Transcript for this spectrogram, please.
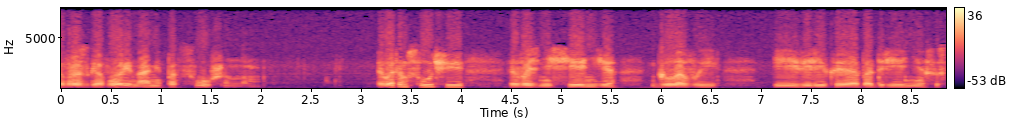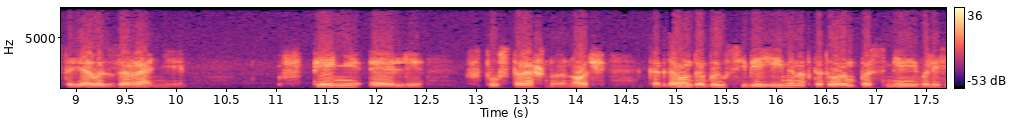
в разговоре нами подслушанном. В этом случае вознесение главы и великое ободрение состоялось заранее. В Пенни Элли, в ту страшную ночь, когда он добыл себе имя, над которым посмеивались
